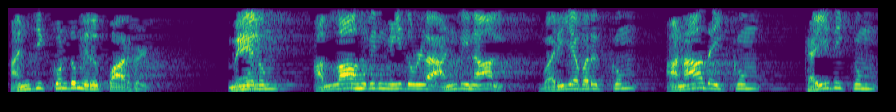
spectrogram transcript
அஞ்சிக் கொண்டும் இருப்பார்கள். மேலும் அல்லாஹுவின் மீதுள்ள அன்பினால் வறியவருக்கும் அனாதைக்கும் கைதிக்கும்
